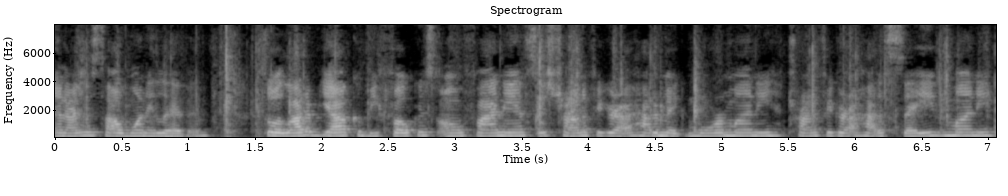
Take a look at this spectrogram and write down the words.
and I just saw 111. So a lot of y'all could be focused on finances, trying to figure out how to make more money, trying to figure out how to save money,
